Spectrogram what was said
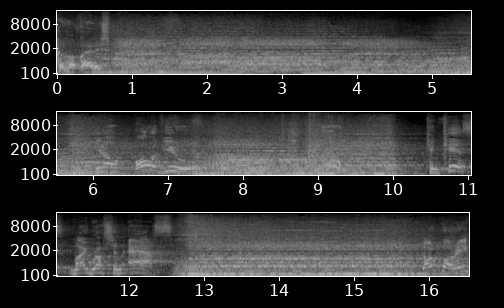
Good luck, ladies. You know, all of you can kiss my Russian ass. Don't worry,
